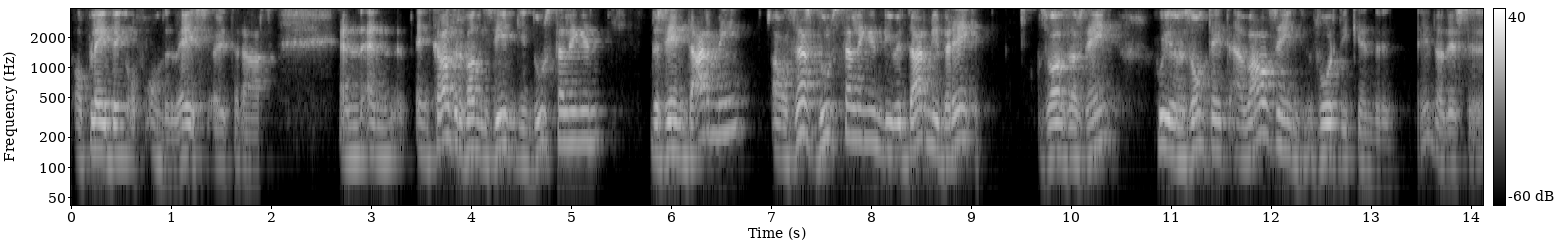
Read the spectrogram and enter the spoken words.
opleiding of onderwijs, uiteraard. En, en in het kader van die 17 doelstellingen, er zijn daarmee al zes doelstellingen die we daarmee bereiken. Zoals er zijn goede gezondheid en welzijn voor die kinderen. Dat is uh,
